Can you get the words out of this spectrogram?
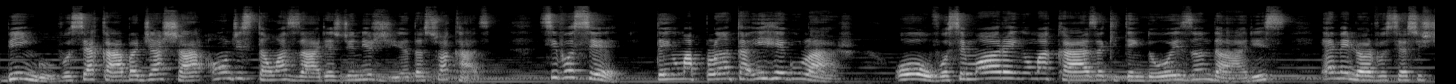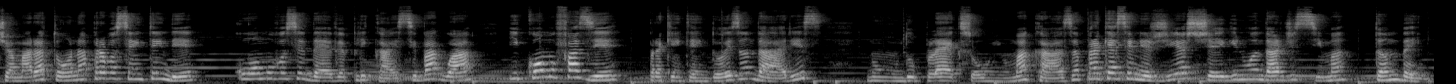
bingo, você acaba de achar onde estão as áreas de energia da sua casa. Se você tem uma planta irregular ou você mora em uma casa que tem dois andares, é melhor você assistir a maratona para você entender como você deve aplicar esse baguá e como fazer para quem tem dois andares num duplex ou em uma casa, para que essa energia chegue no andar de cima também.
